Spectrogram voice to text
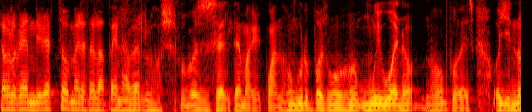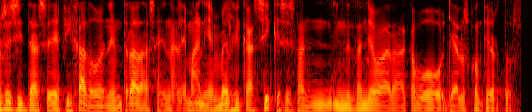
yo creo que en directo merece la pena verlos. Pues ese es el tema, que cuando un grupo es muy, muy bueno, ¿no? Pues, oye, no sé si te has eh, fijado en entradas en Alemania, en Bélgica, sí que se están intentando llevar a cabo ya los conciertos.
